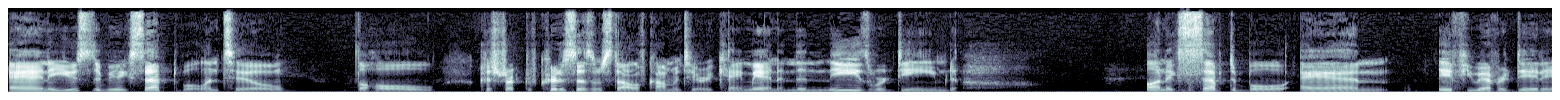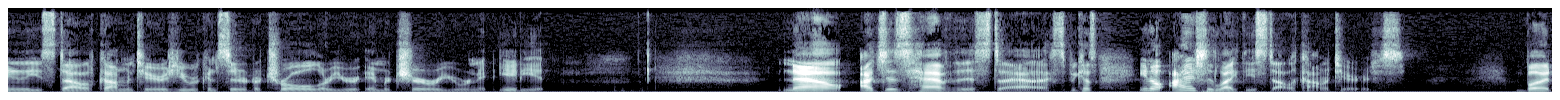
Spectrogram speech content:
And it used to be acceptable until the whole constructive criticism style of commentary came in. And then these were deemed unacceptable and if you ever did any of these style of commentaries, you were considered a troll or you were immature or you were an idiot. Now, I just have this to ask because, you know, I actually like these style of commentaries. But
